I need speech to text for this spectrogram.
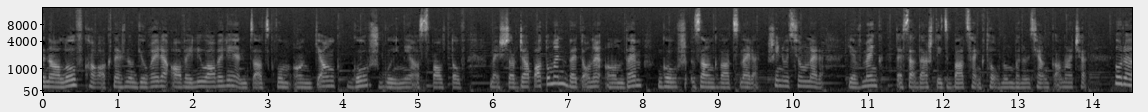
գնալով քաղաքներն ու գյուղերը ավելի ու ավելի են ծածկվում անկյանք գորշ գույնի ասֆալտով։ Մեր շրջապատում են բետոնե անդեմ գորշ զանգվածները, շինությունները, եւ մենք տեսադաշտից բաց ենք թողնում բնության կանաչը, որը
